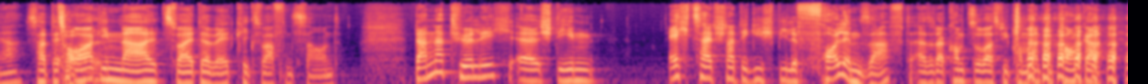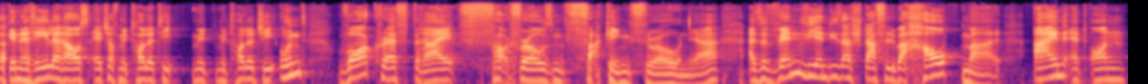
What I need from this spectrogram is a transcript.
Ja, es hatte Toll. Original Zweiter Weltkriegswaffensound. Dann natürlich äh, stehen Echtzeitstrategiespiele voll im Saft. Also da kommt sowas wie Command and Conquer, Generäle raus, Age of Mythology, Myth- Mythology und Warcraft 3 F Frozen fucking Throne, ja. Also wenn wir in dieser Staffel überhaupt mal ein Add-on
